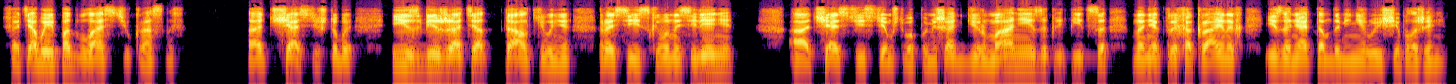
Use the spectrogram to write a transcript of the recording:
хотя бы и под властью красных. Отчасти, чтобы избежать отталкивания российского населения, а отчасти с тем, чтобы помешать Германии закрепиться на некоторых окраинах и занять там доминирующее положение.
